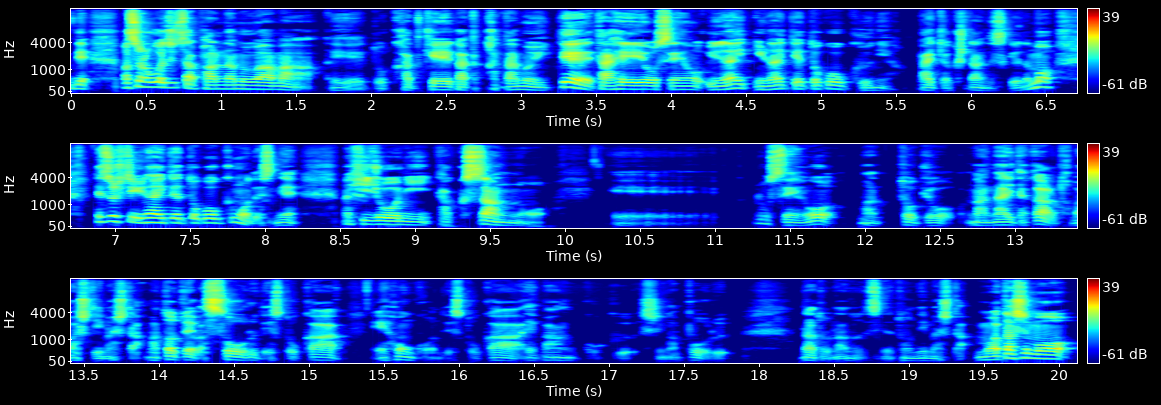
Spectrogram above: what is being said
で、まあ、その後実はパンナムは、まあ、えーと、経営が傾いて、太平洋線をユナイユナイテッド航空に売却したんですけれども、でそしてユナイテッド航空もですね、まあ、非常にたくさんの、えー、路線を、まあ、東京、まあ、成田から飛ばしていました。まあ、例えばソウルですとか、えー、香港ですとか、えー、バンコク、シンガポール、などなどですね、飛んでいました。私も、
